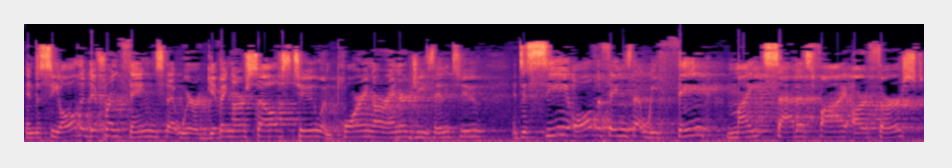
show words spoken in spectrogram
and to see all the different things that we're giving ourselves to and pouring our energies into to see all the things that we think might satisfy our thirst.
